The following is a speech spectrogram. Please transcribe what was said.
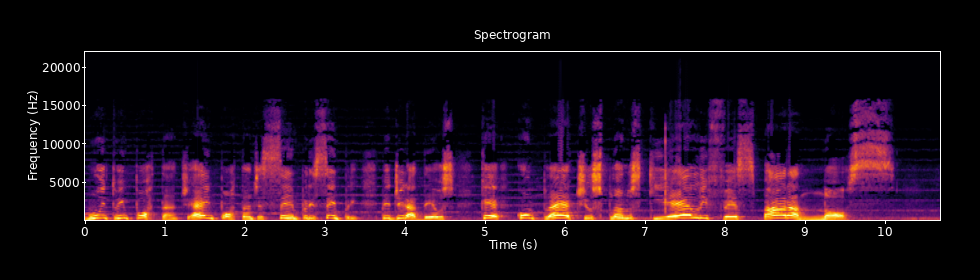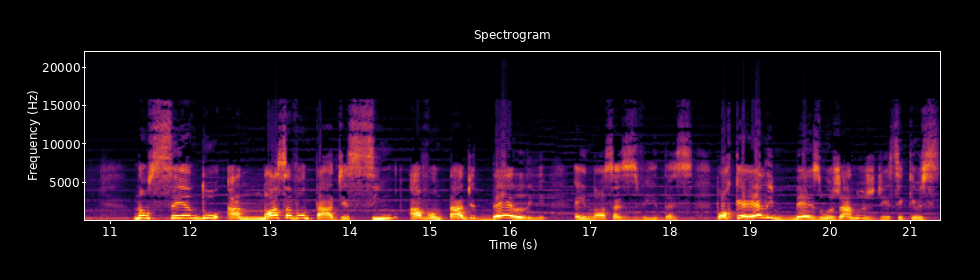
muito importante, é importante sempre, sempre pedir a Deus que complete os planos que Ele fez para nós não sendo a nossa vontade, sim a vontade dele em nossas vidas. porque ele mesmo já nos disse que os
